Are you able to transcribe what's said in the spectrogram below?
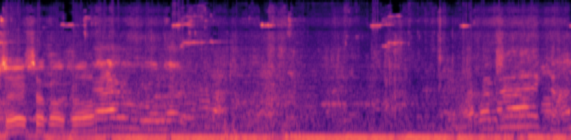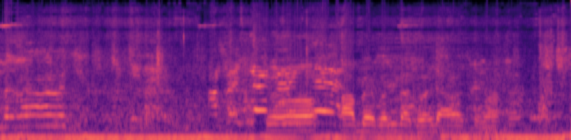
જોઈ શકો છો. તો આ બે બંદા ઘડ આવે છે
